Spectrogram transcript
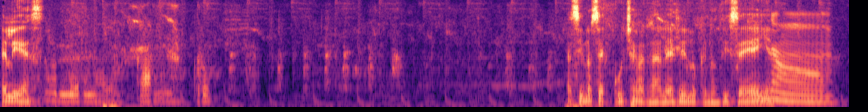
Elías. Casi no se escucha, ¿verdad, Leslie, lo que nos dice ella? No.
